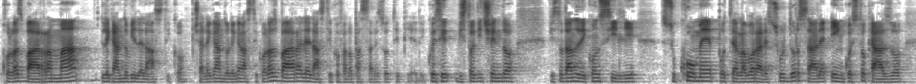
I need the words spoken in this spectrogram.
con la sbarra ma legandovi l'elastico, cioè legando l'elastico alla sbarra e l'elastico farlo passare sotto i piedi. Questi vi sto dicendo, vi sto dando dei consigli su come poter lavorare sul dorsale e in questo caso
